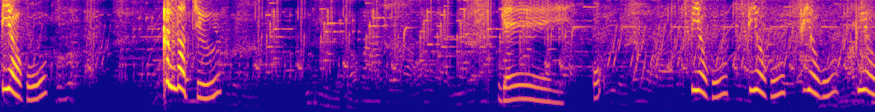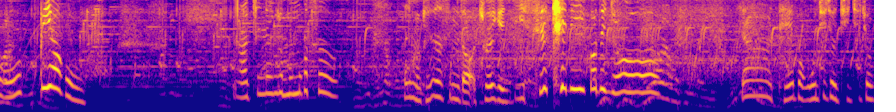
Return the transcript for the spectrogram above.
B하고 큰일났지. 예. 어? B하고 B하고 B하고 B하고 B하고 아 찔린 게못 먹었어. 하지만 괜찮습니다. 저에겐 이 스킬이 있거든요. 야 대박 오지죠 지지죠.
